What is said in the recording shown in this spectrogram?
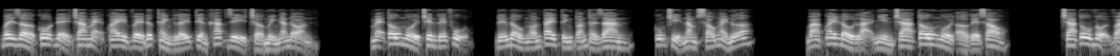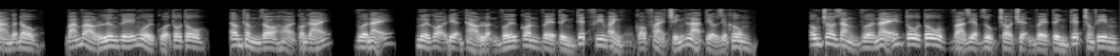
Bây giờ cô để cha mẹ quay về đức thành lấy tiền khác gì chờ mình ăn đòn? Mẹ tô ngồi trên ghế phụ, đếm đầu ngón tay tính toán thời gian, cũng chỉ năm sáu ngày nữa. Bà quay đầu lại nhìn cha tô ngồi ở ghế sau. Cha tô vội vàng gật đầu, bám vào lưng ghế ngồi của tô tô, âm thầm dò hỏi con gái, vừa nãy người gọi điện thảo luận với con về tình tiết phim ảnh có phải chính là tiểu diệp không? Ông cho rằng vừa nãy tô tô và diệp dục trò chuyện về tình tiết trong phim,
